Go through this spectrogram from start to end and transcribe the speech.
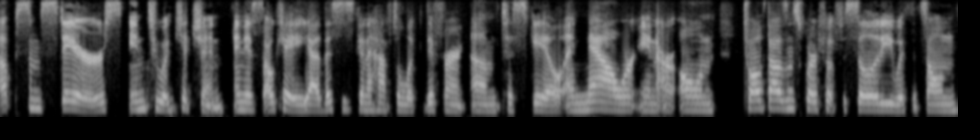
up some stairs into a kitchen. And it's okay, yeah, this is going to have to look different um, to scale. And now we're in our own 12,000 square foot facility with its own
